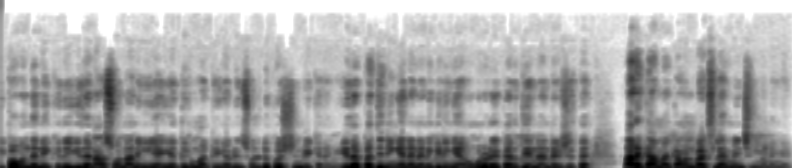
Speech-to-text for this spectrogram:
இப்போ வந்து நிற்குது இதை நான் சொன்னால் நீங்கள் ஏன் ஏற்றுக்க மாட்டீங்க அப்படின்னு சொல்லிட்டு கொஸ்டின் வைக்கிறாங்க. இதை பற்றி நீங்கள் என்ன நினைக்கிறீங்க? உங்களுடைய கருத்து என்னன்ற விஷயத்தை மறக்காமல் கமெண்ட் பாக்ஸில் மென்ஷன் பண்ணுங்கள்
